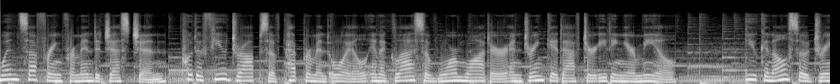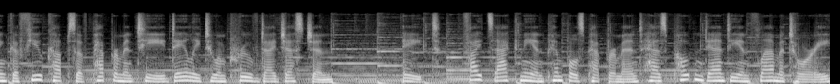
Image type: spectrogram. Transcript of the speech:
When suffering from indigestion, put a few drops of peppermint oil in a glass of warm water and drink it after eating your meal. You can also drink a few cups of peppermint tea daily to improve digestion. 8. Fights acne and pimples Peppermint has potent anti-inflammatory,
